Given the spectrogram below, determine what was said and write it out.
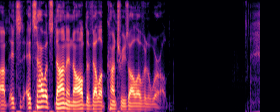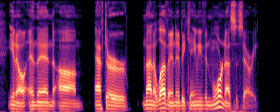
um, it's it's how it's done in all developed countries all over the world. You know, and then um, after 9/11, it became even more necessary.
